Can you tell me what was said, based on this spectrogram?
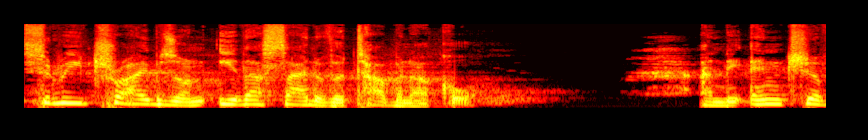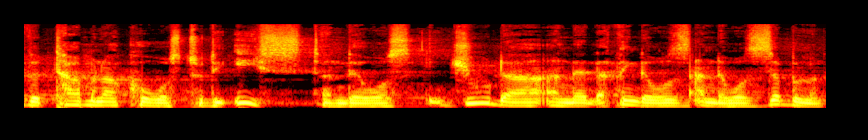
three tribes on either side of the tabernacle and the entry of the tabernacle was to the east and there was judah and then i think there was and there was zebulun.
